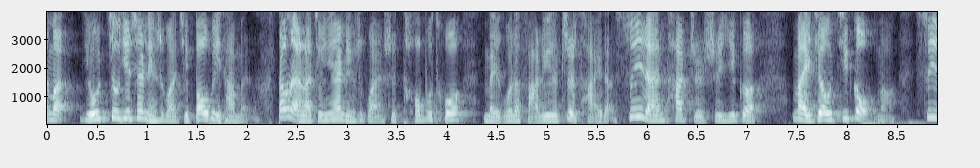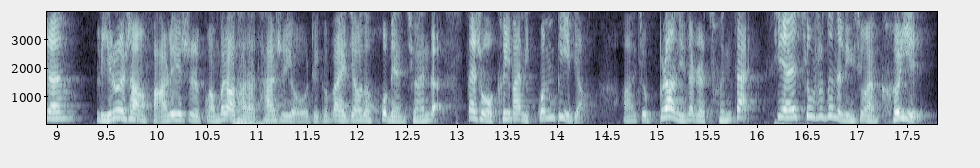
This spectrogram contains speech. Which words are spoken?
那么由旧金山领事馆去包庇他们，当然了，旧金山领事馆是逃不脱美国的法律的制裁的。虽然它只是一个外交机构啊，虽然理论上法律是管不到它的，它是有这个外交的豁免权的，但是我可以把你关闭掉啊，就不让你在这存在。既然休斯顿的领事馆可以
